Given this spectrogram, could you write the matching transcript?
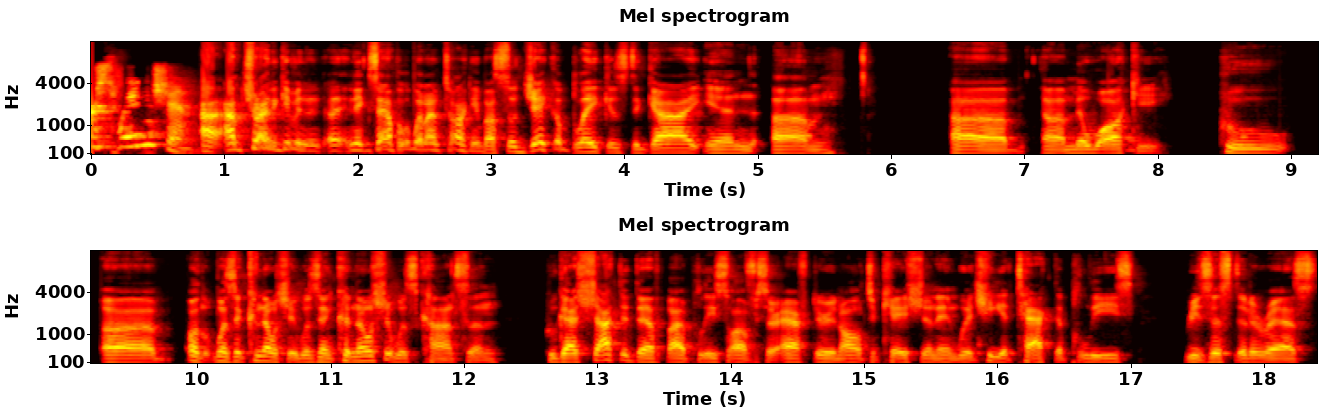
persuasion. I, am trying to give an, an, example of what I'm talking about. So Jacob Blake is the guy in um, uh, uh, Milwaukee who uh, oh, was it Kenosha? It was in Kenosha, Wisconsin, who got shot to death by a police officer after an altercation in which he attacked the police, resisted arrest,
